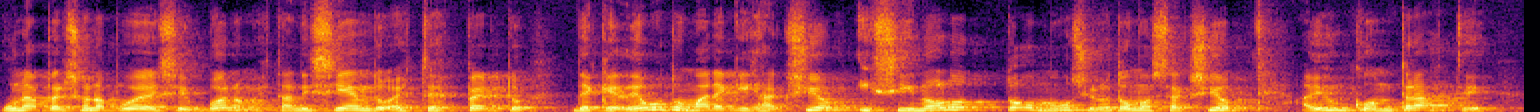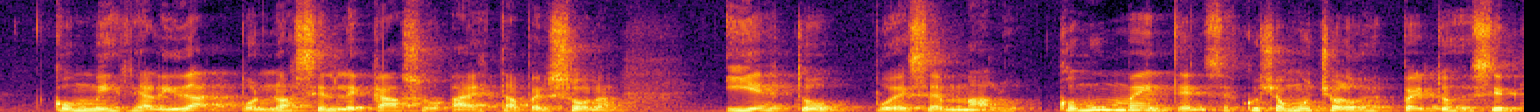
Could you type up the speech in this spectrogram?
una persona puede decir, bueno, me están diciendo este experto de que debo tomar X acción y si no lo tomo, si no tomo esa acción, hay un contraste con mi realidad por no hacerle caso a esta persona y esto puede ser malo. Comúnmente se escucha mucho a los expertos decir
